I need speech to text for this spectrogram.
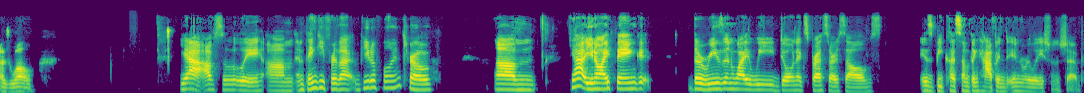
as well. Yeah, absolutely. Um, and thank you for that beautiful intro. Um, yeah, you know, I think the reason why we don't express ourselves is because something happened in relationship.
